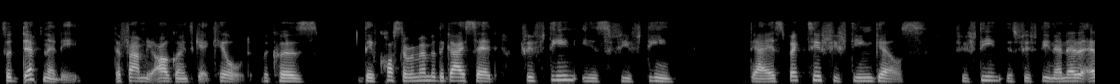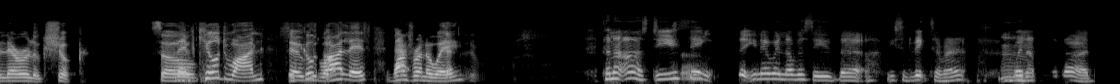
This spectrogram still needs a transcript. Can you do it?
So definitely, the family are going to get killed because they've cost. her- Remember, the guy said 15 is 15. They are expecting 15 girls. 15 is 15, and Elero Alero looked shook. So They've killed one, so killed one. regardless, one's that- run away. that- Can I ask? Do you So- think that, you know when obviously the you said Victor, right? Mm. Went up the guard.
